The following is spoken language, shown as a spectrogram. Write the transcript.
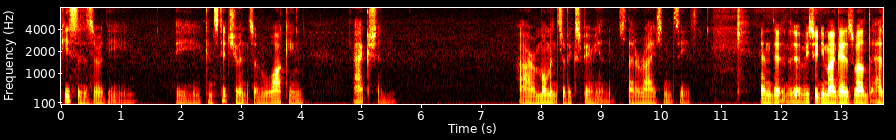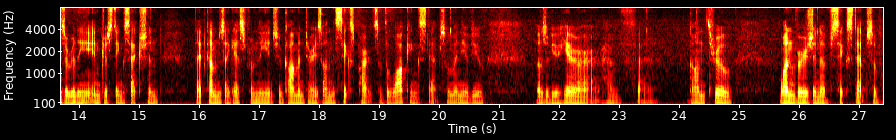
pieces or the the constituents of walking action are moments of experience that arise and cease. And the, the Visuddhimagga as well has a really interesting section that comes, I guess, from the ancient commentaries on the six parts of the walking step. So many of you, those of you here, are, have uh, gone through one version of six steps of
